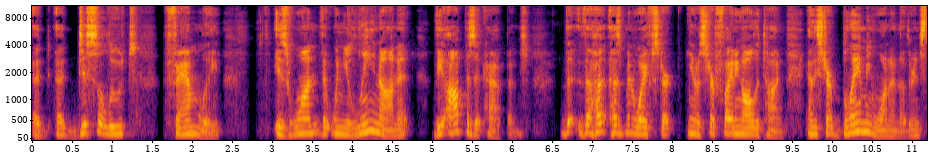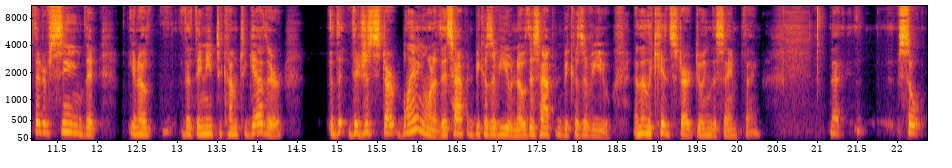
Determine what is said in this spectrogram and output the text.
a, a dissolute family is one that when you lean on it, the opposite happens the, the husband wife start you know start fighting all the time and they start blaming one another. Instead of seeing that you know that they need to come together they just start blaming one another. This happened because of you. No this happened because of you. And then the kids start doing the same thing. So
